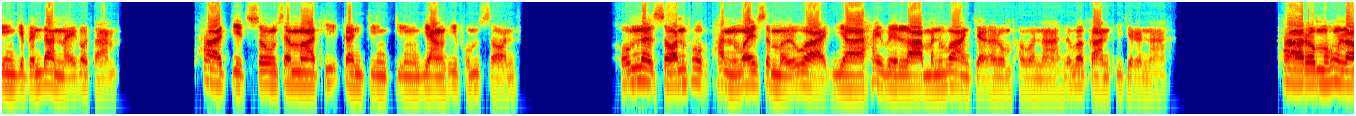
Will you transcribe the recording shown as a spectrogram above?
ริง ๆ จะเป็นด้านไหนก็ตาม ถ้าจิตทรงสมาธิกันจริง ๆ อย่างที่ผมสอน ผมน่ะสอนพวกท่านไว้เสมอว่า อย่าให้เวลามันว่างจากอารมณ์ภาวนา หรือว่าการพิจารณา ถ้าอารมณ์ของเรา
